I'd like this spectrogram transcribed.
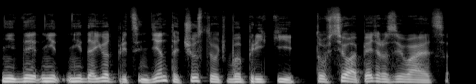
не, не, не дает прецедента чувствовать вопреки, то все опять развивается.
